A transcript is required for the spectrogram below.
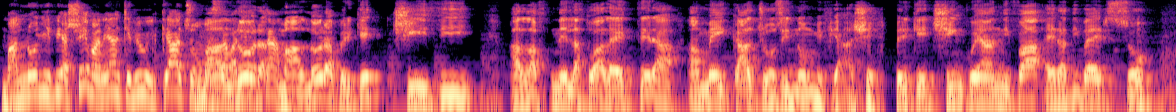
ma non gli piaceva neanche più il calcio come Ma stava allora, diventando. ma allora perché citi alla- nella tua lettera a me il calcio così non mi piace? Perché cinque anni fa era diverso?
